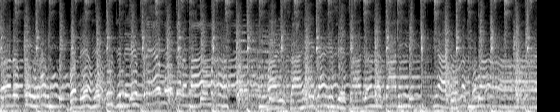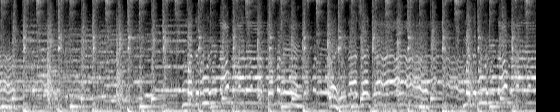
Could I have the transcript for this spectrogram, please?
તરફી હોઉં ભલે હું તુજને પ્રેમ કરવામાં મારી સાહી જાય છે સાજન તારી યાદો લખવામાં. મજબૂરી ના મારા તમને કહી ના શકા મજબૂરી ના મારા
